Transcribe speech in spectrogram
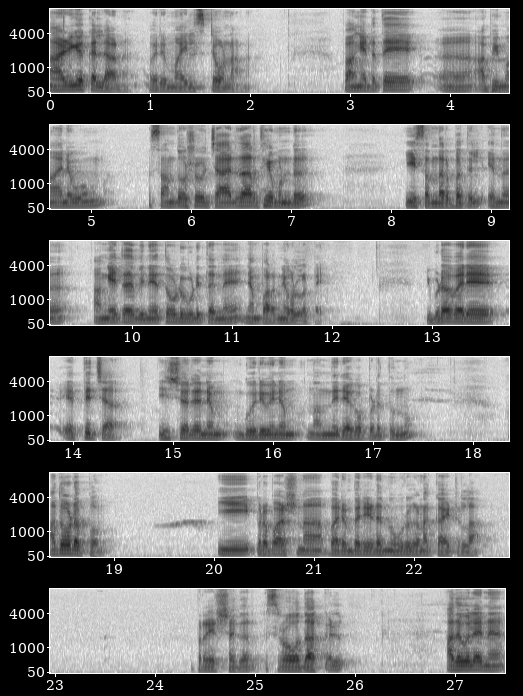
നാഴികക്കല്ലാണ് ഒരു മൈൽ സ്റ്റോണാണ് അപ്പോൾ അങ്ങേറ്റത്തെ അഭിമാനവും സന്തോഷവും ചാരിതാർത്ഥ്യമുണ്ട് ഈ സന്ദർഭത്തിൽ എന്ന് അങ്ങേറ്റ വിനയത്തോടു കൂടി തന്നെ ഞാൻ പറഞ്ഞു കൊള്ളട്ടെ. ഇവിടെ വരെ എത്തിച്ച ഈശ്വരനും ഗുരുവിനും നന്ദി രേഖപ്പെടുത്തുന്നു. അതോടൊപ്പം ഈ പ്രഭാഷണ പരമ്പരയുടെ നൂറുകണക്കായിട്ടുള്ള പ്രേക്ഷകർ ശ്രോതാക്കൾ അതുപോലെ തന്നെ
